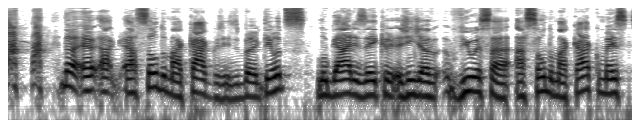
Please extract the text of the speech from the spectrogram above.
Não, é a, a ação do macaco, gente. Tem outros lugares aí que a gente já viu essa ação do macaco, mas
